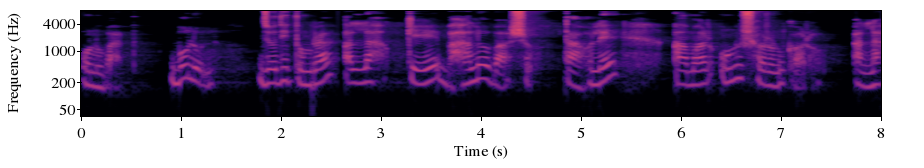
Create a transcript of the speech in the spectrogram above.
অনুবাদ। বলুন, যদি তোমরা আল্লাহকে ভালোবাসো, তাহলে আমার অনুসরণ করো। আল্লাহ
